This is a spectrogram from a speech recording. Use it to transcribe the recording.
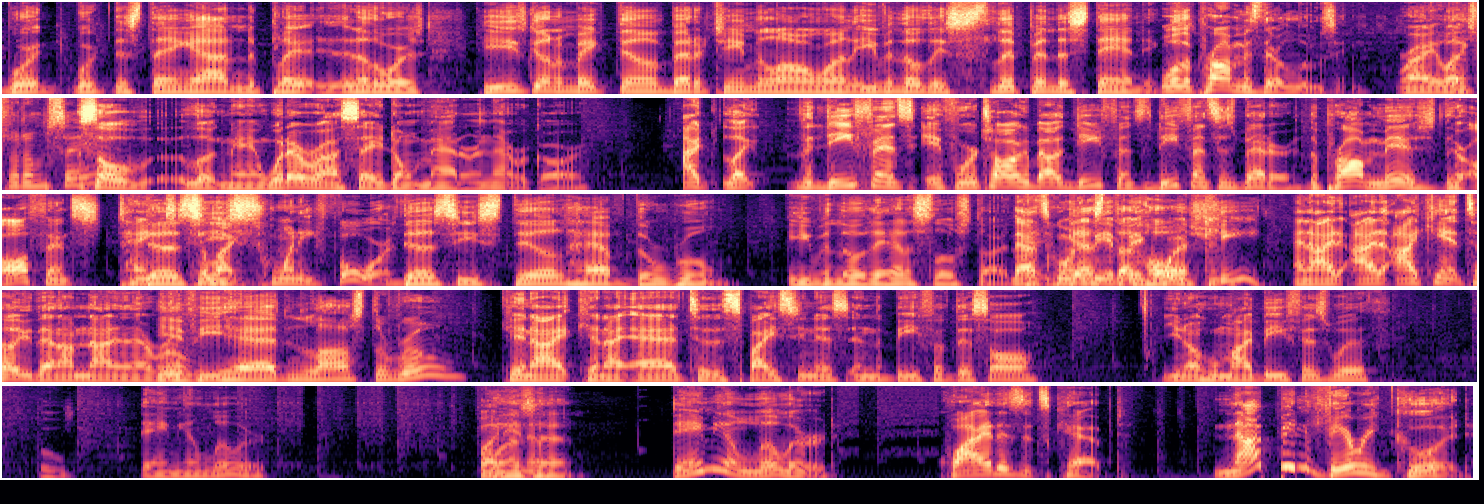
work work this thing out and the play. In other words, he's going to make them a better team in the long run, even though they slip in the standings. Well, the problem is they're losing, right? Like That's what I'm saying. So look, man, whatever I say don't matter in that regard. I like the defense. If we're talking about defense, the defense is better. The problem is their offense tanked Does to like s- 24th. Does he still have the room, even though they had a slow start? That's Th- going to be a big whole question. key. And I, I I can't tell you that I'm not in that room. If he hadn't lost the room, can I can I add to the spiciness and the beef of this all? You know who my beef is with? Who? Damian Lillard. Funny Why is enough, that? Damian Lillard, quiet as it's kept, not been very good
